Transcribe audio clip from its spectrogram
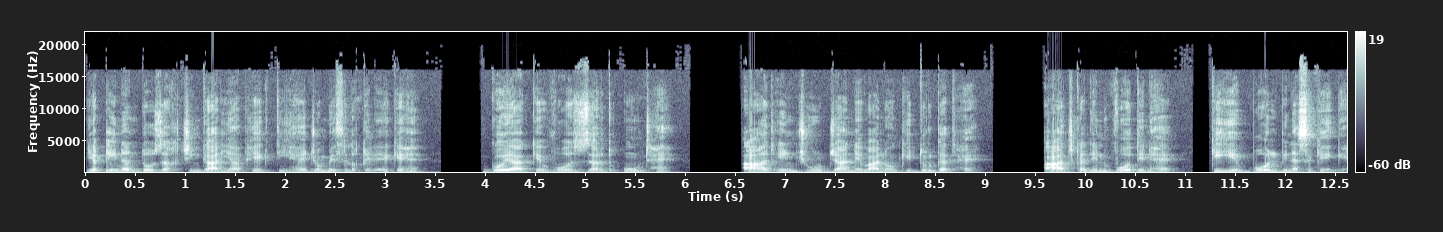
یقیناً دوزخ چنگاریاں پھینکتی ہے جو مثل قلعے کے ہیں۔ گویا کہ وہ زرد اونٹ ہیں۔ آج ان جھوٹ جاننے والوں کی درگت ہے۔ آج کا دن وہ دن ہے کہ یہ بول بھی نہ سکیں گے۔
